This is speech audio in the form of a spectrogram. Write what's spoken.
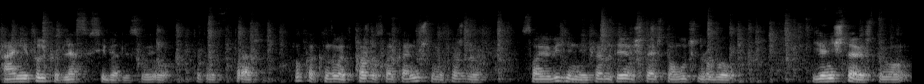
А не только для себя, для своего. Вот Это вот страшно. Ну, как называется, каждый своя конюшня, у каждого свое видение, и каждый тренер считает, что он лучше другого. Я не считаю, что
